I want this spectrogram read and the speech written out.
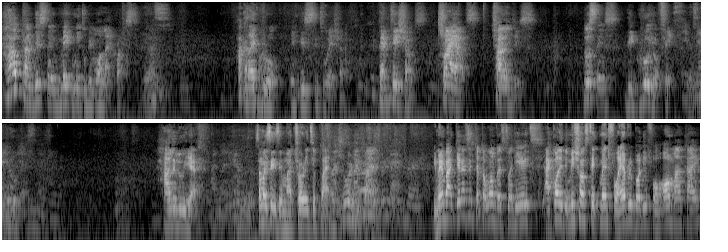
How can this thing make me to be more like Christ? Yes. How can I grow in this situation? Temptations, trials, challenges. Those things, they grow your faith. Yes, you do. Hallelujah. Somebody say it's a maturity plan. Maturity plan. Remember Genesis chapter 1, verse 28? I call it the mission statement for everybody, for all mankind.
